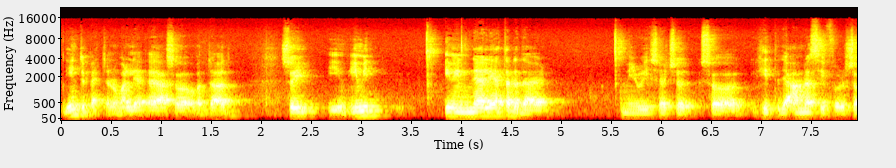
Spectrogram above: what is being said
Det är inte bättre än att vara, le- alltså, att vara död. Så i, i, i mitt, i min, när jag letade där, i min research, så, så hittade jag andra siffror. Så,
